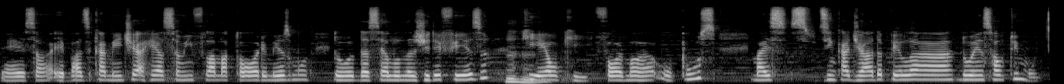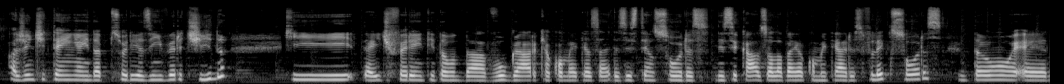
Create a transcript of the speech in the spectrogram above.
É, essa é basicamente a reação inflamatória mesmo do, das células de defesa, uhum. que é o que forma o pus, mas desencadeada pela doença autoimune. A gente tem ainda a psoríase invertida, que é diferente então da vulgar que acomete as áreas extensoras, nesse caso ela vai acometer áreas flexoras, então é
